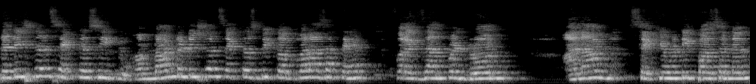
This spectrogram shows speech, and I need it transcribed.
ट्रेडिशनल सेक्टर्स ही क्यों? हम नॉन ट्रेडिशनल सेक्टर्स भी कब बना सकते हैं? For example drone unarmed security personnel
